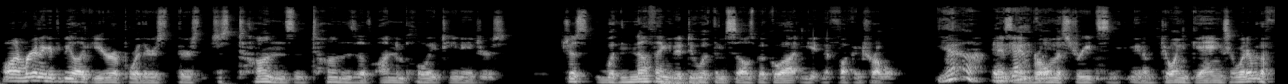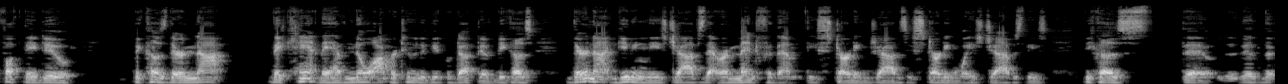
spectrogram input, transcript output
Well, and we're going to get to be like Europe where there's, there's just tons and tons of unemployed teenagers just with nothing to do with themselves but go out and get into fucking trouble. Yeah, and, exactly. and roam the streets and, you know, join gangs or whatever the fuck they do because they're not, they can't, they have no opportunity to be productive because they're not getting these jobs that were meant for them, these starting jobs, these starting wage jobs, these, because the, the, the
